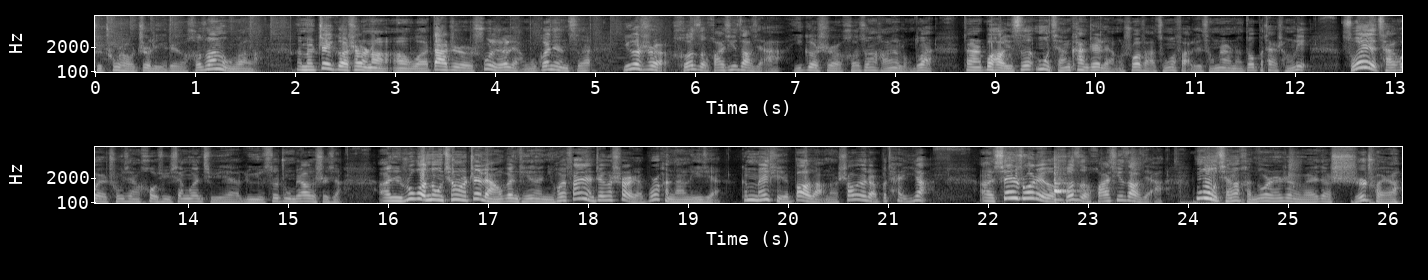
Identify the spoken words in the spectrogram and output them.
去出手治理这个核酸垄断了。那么这个事儿呢啊，我大致梳理了两个关键词。一个是核子华西造假，一个是核酸行业垄断。但是不好意思，目前看这两个说法从法律层面呢都不太成立，所以才会出现后续相关企业屡次中标的事情啊。你如果弄清楚这两个问题呢，你会发现这个事儿也不是很难理解，跟媒体的报道呢稍微有点不太一样啊。先说这个核子华西造假，目前很多人认为的实锤啊。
